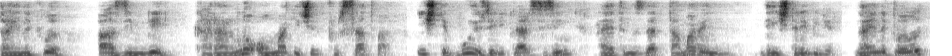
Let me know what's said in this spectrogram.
dayanıklı, azimli, kararlı olmak için fırsat var. İşte bu özellikler sizin hayatınızda tamamen değiştirebilir. Dayanıklılık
